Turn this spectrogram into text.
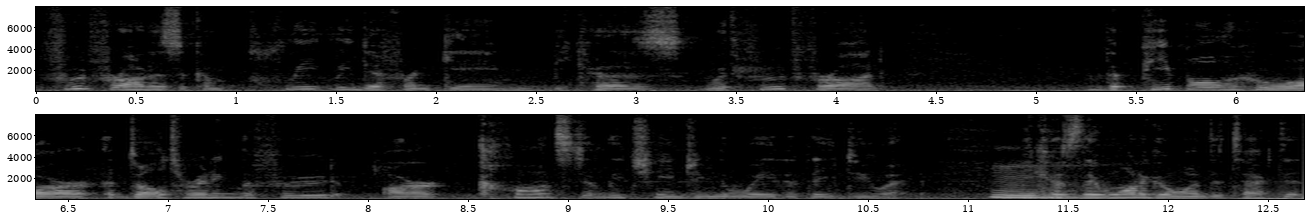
Food fraud is a completely different game because with food fraud, the people who are adulterating the food are constantly changing the way that they do it because they want to go undetected.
